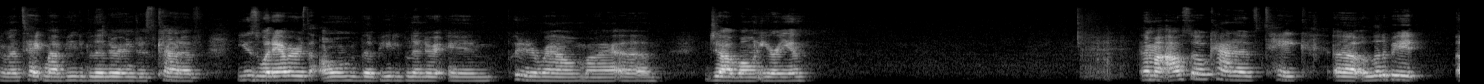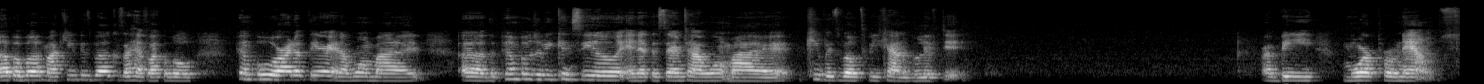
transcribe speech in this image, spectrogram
I'm going to take my beauty blender and just kind of use whatever's on the beauty blender and put it around my uh, jawbone area. And I'm going to also kind of take uh, a little bit up above my cupid's bow because I have like a little pimple right up there and I want my uh, the pimple to be concealed and at the same time I want my cupid's bow to be kind of lifted or be more pronounced.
